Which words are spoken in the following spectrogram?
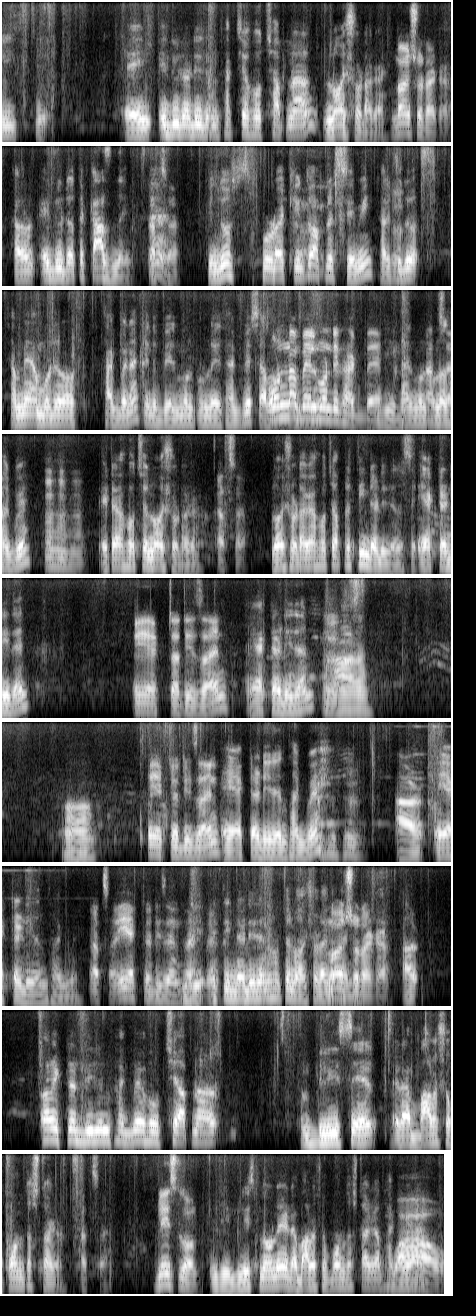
এই এই দুইটা ডিজাইন থাকছে হচ্ছে আপনার নয়শো টাকায়। নয়শো টাকা। কারণ এই দুইটাতে কাজ নেই হ্যাঁ? আচ্ছা। কিন্তু প্রোডাক্ট কিন্তু আপনার সেমি খালি শুধু সামনে এমব্রয়ডারি থাকবে না কিন্তু বেলমন্ট উন্নই থাকবে ওন্না print থাকবে। জি বেলমন্ট উন্না আচ্ছা। থাকবে। হুম হুম হুম। এটা হচ্ছে নয়শো টাকা। আচ্ছা। নয়শো টাকা হচ্ছে আপনার তিনটা ডিজাইন আছে এই একটা ডিজাইন। এই একটা ডিজাইন। এই একটা ডিজাইন আর এই একটা ডিজাইন। এই একটা ডিজাইন থাকবে আর এই একটা ডিজাইন থাকবে। আচ্ছা এই একটা ডিজাইন থাকবে। এই তিনটা ডিজাইন হচ্ছে নয়শো টাকা। নয়শো থাকবে। টাকা। আর আরেকটা ডিজাইন থাকবে হচ্ছে আপনার ব্লিসের এটা বারোশো পঞ্চাশ টাকা। আচ্ছা। ব্লেস লোন জি ব্লিস লোনে এটা বারোশো পঞ্চাশ টাকা থাকবে ওয়াও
